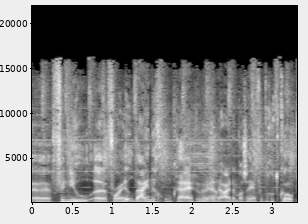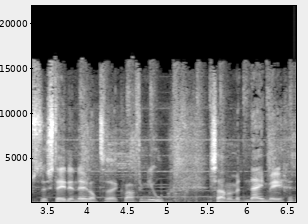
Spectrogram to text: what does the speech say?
eh vinyl eh, voor heel weinig kon krijgen. En Arnhem was een van de goedkoopste steden in Nederland qua vinyl. Samen met Nijmegen.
